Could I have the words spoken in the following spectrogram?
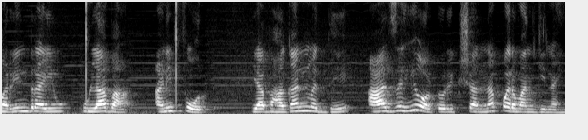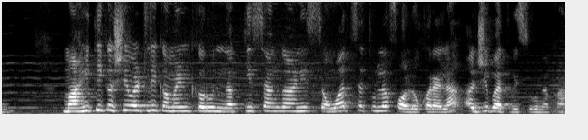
मरीन ड्राईव्ह कुलाबा आणि फोर्ट या भागांमध्ये आजही ऑटो रिक्षांना परवानगी नाही. माहिती कशी वाटली कमेंट करून नक्की सांगा आणि संवाद सेतूला फॉलो करायला अजिबात विसरू नका.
